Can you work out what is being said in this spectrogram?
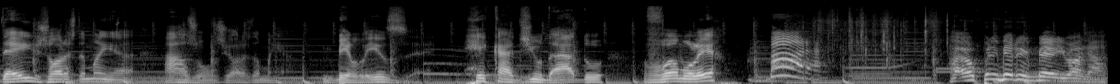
10 horas da manhã às 11 horas da manhã. Beleza? Recadinho dado. Vamos ler? Bora! É o primeiro e-mail, olha.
